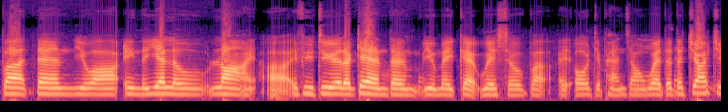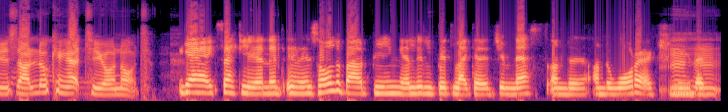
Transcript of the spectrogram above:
but then you are in the yellow line. Uh, if you do it again, then you may get whistled, but it all depends on whether the judges are looking at you or not. Yeah, exactly, and it, it's all about being a little bit like a gymnast on the on the water. Actually, mm-hmm, that,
